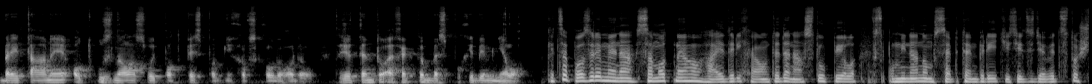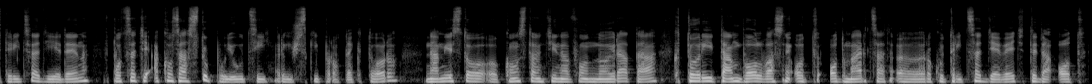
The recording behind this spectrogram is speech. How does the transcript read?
Británie oduznala svůj podpis pod Mnichovskou dohodou. Takže tento efekt to bez pochyby mělo. Keď sa pozrieme na samotného Heidricha, on teda nastúpil v spomínanom septembri 1941 v podstate ako zastupujúci ríšský protektor namiesto Konstantina von Neurata, ktorý tam bol vlastne od, od marca e, roku 39, teda od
